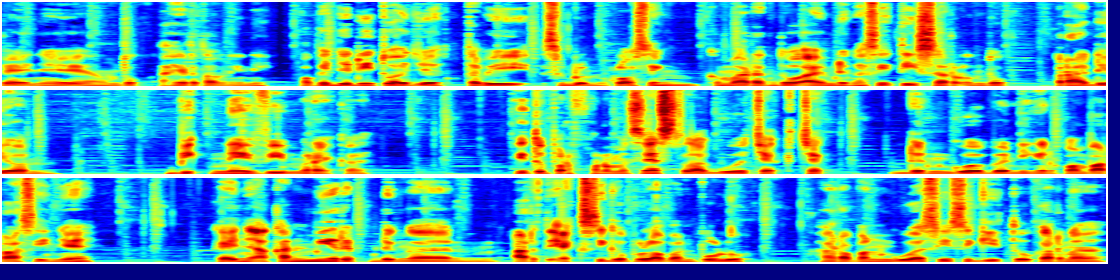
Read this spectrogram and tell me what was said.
kayaknya ya untuk akhir tahun ini. Oke jadi itu aja. Tapi sebelum closing kemarin tuh AMD ngasih teaser untuk Radeon Big Navy mereka itu performancenya setelah gue cek-cek dan gue bandingin komparasinya kayaknya akan mirip dengan RTX 3080 harapan gue sih segitu karena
